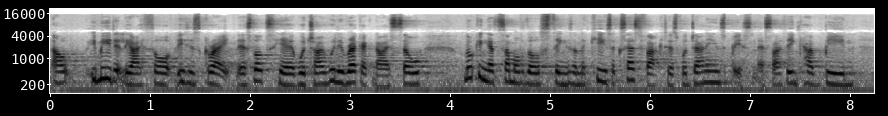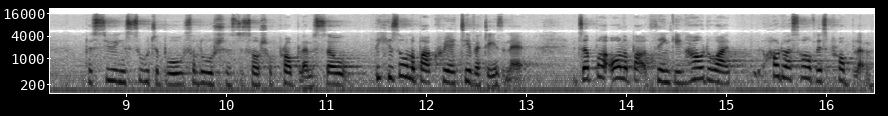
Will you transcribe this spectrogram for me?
Now, immediately I thought, this is great. There's lots here which I really recognize. So, looking at some of those things and the key success factors for Janine's business, I think have been pursuing suitable solutions to social problems. So this is all about creativity, isn't it? It's about, all about thinking, how do, I, how do I solve this problem?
